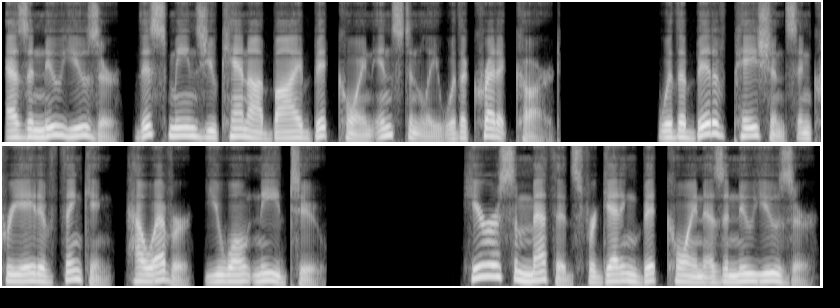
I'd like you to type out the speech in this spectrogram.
As a new user, this means you cannot buy Bitcoin instantly with a credit card. With a bit of patience and creative thinking, however, you won't need to. Here are some methods for getting Bitcoin as a new user.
